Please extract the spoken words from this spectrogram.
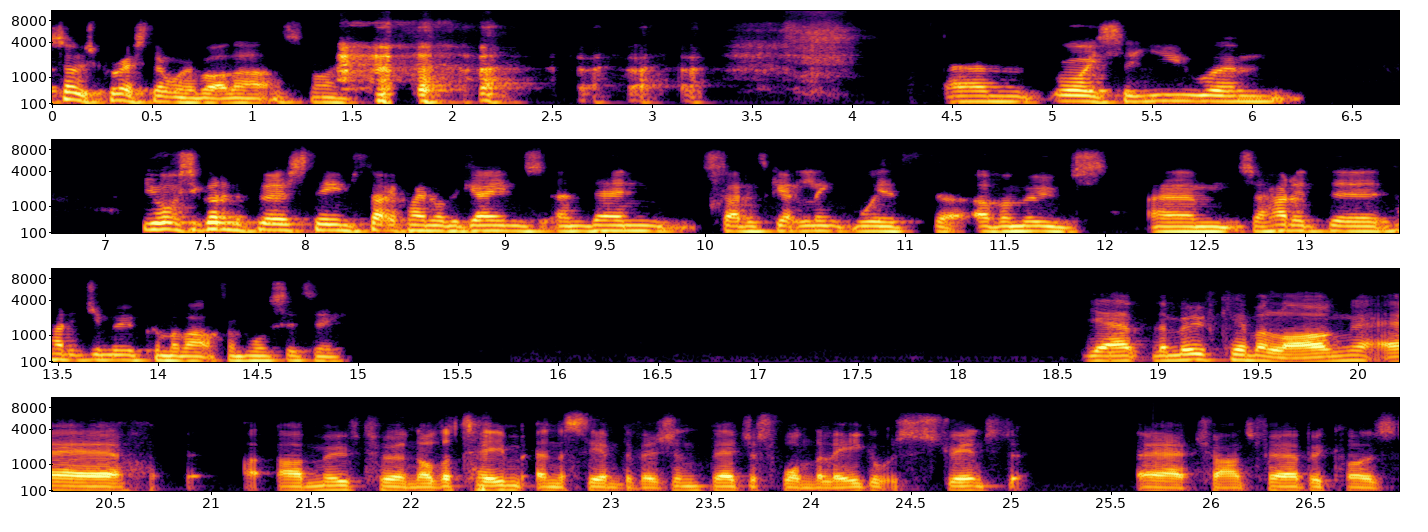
so is Chris. Don't worry about that. That's fine. um, Roy, so you um, you obviously got in the first team, started playing all the games, and then started to get linked with uh, other moves. Um, so how did the how did your move come about from Hull City? Yeah, the move came along. Uh, I moved to another team in the same division. They just won the league. It was a strange uh, transfer because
